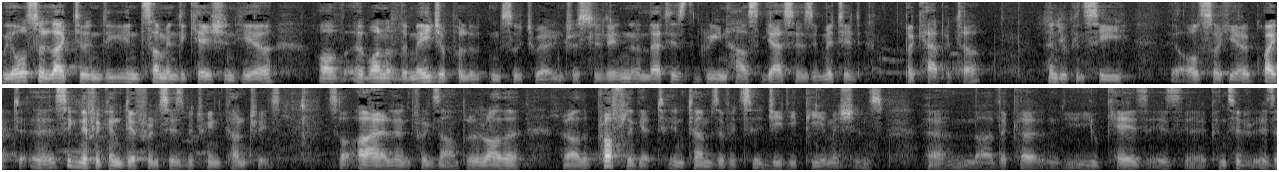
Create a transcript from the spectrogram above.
We also like to, in some indication here, of uh, one of the major pollutants which we're interested in, and that is the greenhouse gases emitted per capita. And you can see also here quite uh, significant differences between countries. So Ireland, for example, rather rather profligate in terms of its GDP emissions. Uh, the UK is, is uh, considered is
